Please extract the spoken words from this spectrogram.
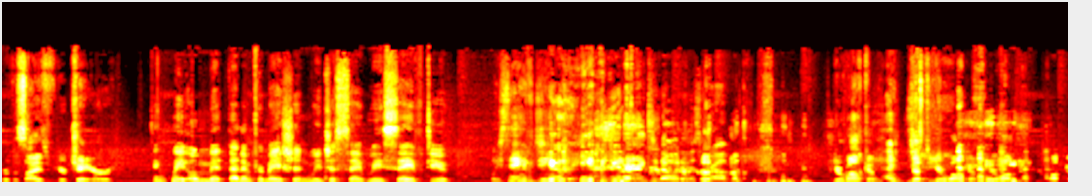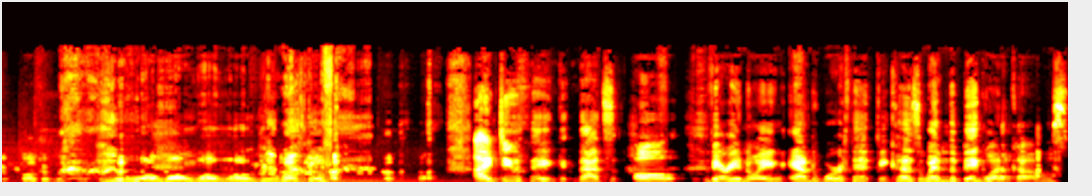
or the size of your chair. I think we omit that information. We just say we saved you. We saved you. you. you. don't need to know what it was from. You're welcome. Just you're welcome. You're welcome. You're welcome. You're welcome. whoa, whoa, whoa, whoa! You're welcome. I do think that's all very annoying and worth it because when the big one comes,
